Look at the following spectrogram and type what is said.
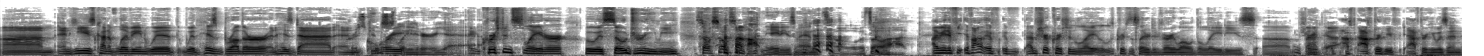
um, and he's kind of living with with his brother and his dad and Christian corey Slater, yeah. and christian slater who is so dreamy So so so hot in the eighties, man. It's so it's so hot. I mean, if if I if, if I'm sure Christian La- Christian Slater did very well with the ladies. Uh, sure he back, did. uh, after, after he after he was in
